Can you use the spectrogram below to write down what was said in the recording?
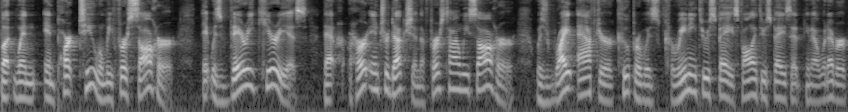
But when in part two, when we first saw her, it was very curious that her introduction, the first time we saw her, was right after Cooper was careening through space, falling through space at, you know, whatever,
